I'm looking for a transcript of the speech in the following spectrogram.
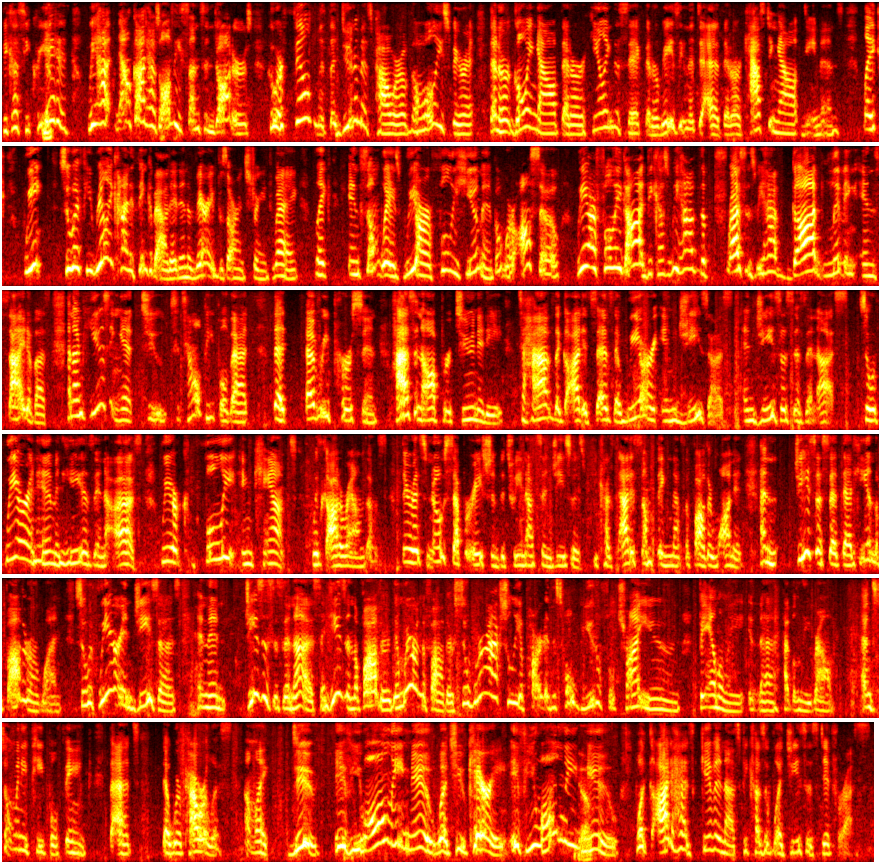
Because he created, we had now God has all these sons and daughters who are filled with the dunamis power of the Holy Spirit that are going out, that are healing the sick, that are raising the dead, that are casting out demons. Like we so if you really kind of think about it in a very bizarre and strange way, like in some ways we are fully human, but we're also we are fully God because we have the presence, we have God living inside of us. And I'm using it to to tell people that that every person has an opportunity to have the God. It says that we are in Jesus and Jesus is in us. So if we are in him and he is in us, we are fully encamped with God around us. There is no separation between us and Jesus because that is something that the Father wanted. And Jesus said that he and the Father are one. So if we are in Jesus and then Jesus is in us and he's in the Father, then we're in the Father. So we're actually a part of this whole beautiful triune family in the heavenly realm. And so many people think that that we're powerless. I'm like, dude, if you only knew what you carry, if you only Yeah. knew what God has given us because of what Jesus did for us.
